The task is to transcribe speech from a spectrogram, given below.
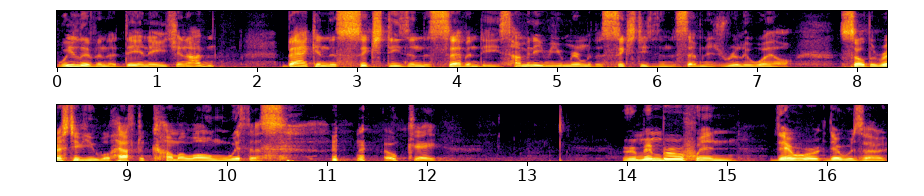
We live in a day and age, and I'm back in the 60s and the 70s. How many of you remember the 60s and the 70s really well? So the rest of you will have to come along with us. okay. Remember when there, were, there was a,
